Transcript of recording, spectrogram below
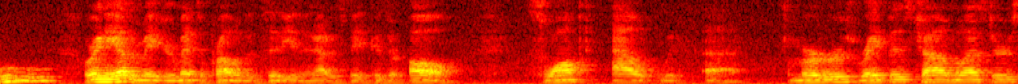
ooh, or any other major metropolitan city in the United States because they're all swamped out with uh, murderers, rapists, child molesters,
